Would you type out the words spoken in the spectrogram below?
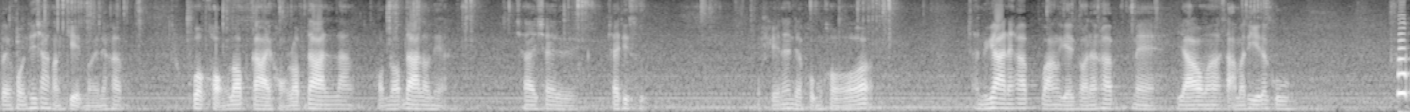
เป็นคนที่ช่างสังเกตหน่อยนะครับ พวกของรอบกายของรอบด้านล่างของรอบด้านเราเนี่ย ใช่ใช่เลยใช่ที่สุดโอเคนั่นเดี๋ยวผมขออนุญาตนะครับ วางเหรียญก่อนนะครับแหมยาวมาสามนาทีแล้วกูฟึ๊บ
